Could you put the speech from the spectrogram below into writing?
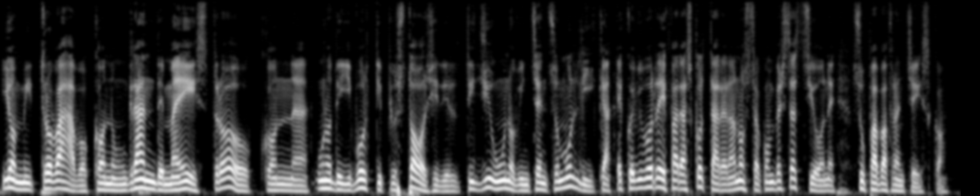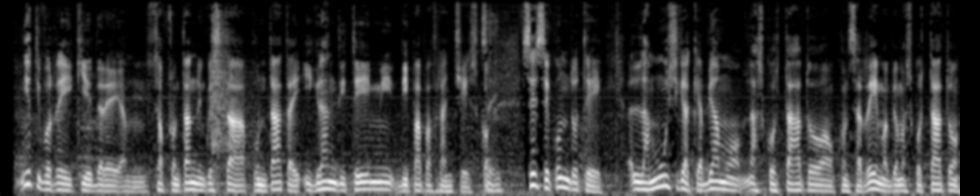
io mi trovavo con un grande maestro, con eh, uno dei volti più storici del TG1, Vincenzo Mollica, ecco vi vorrei fare ascoltare la nostra conversazione su Papa Francesco. Io ti vorrei chiedere, um, sto affrontando in questa puntata i grandi temi di Papa Francesco, sì. se secondo te la musica che abbiamo ascoltato con Sanremo, abbiamo ascoltato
